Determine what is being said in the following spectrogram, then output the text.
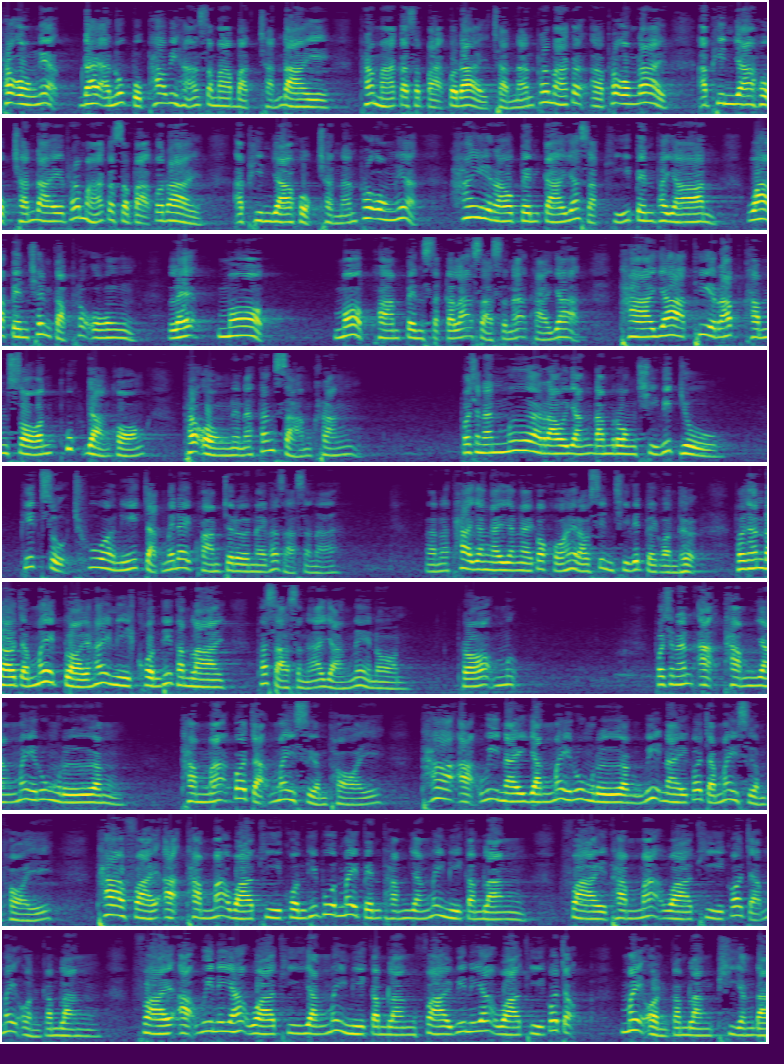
พระองค์เนี่ยได้อนุปุพภาวิหารสมาบัติฉันใด พระมหากัสปะก็ได้ ฉันนั้นพระมหาพระองค์ได้ อภินยาหกฉันใด พระมหากัสปะก็ได้ อภินยาหกฉันนั้น พระองค์เนี่ยให้เราเป็นกายสักขีเป็นพยานว่าเป็นเช่นกับพระองค์ และมอบมอบความเป็นสกละศาสนาทายาททายาทที่รับคำสอนทุกอย่างของพระองค์เนี่ยนะทั้งสามครั้ง เพราะฉะนั้นเมื่อเรายังดำรงชีวิตอยู่ ภิกษุชั่วนี้จักไม่ได้ความเจริญในพระศาสนานะถ้ายังไงยังไงก็ขอให้เราสิ้นชีวิตไปก่อนเถอะ เพราะฉะนั้นเราจะไม่ปล่อยให้มีคนที่ทำลายพระศาสนาอย่างแน่นอน เพราะ เพราะฉะนั้นอะธรรมยังไม่รุ่งเรือง ธรรมะก็จะไม่เสื่อมถอย ถ้าอาวินัยยังไม่รุ่งเรือง วินัยก็จะไม่เสื่อมถอย ถ้าฝ่ายอะธรรมวาทีคนที่พูดไม่เป็นธรรมยังไม่มีกำลัง ฝ่ายธรรมวาทีก็จะไม่อ่อนกำลัง ฝ่ายอวินยวาทียังไม่มีกำลัง ฝ่ายวินยวาทีก็จะไม่อ่อนกำลังเพียงใด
